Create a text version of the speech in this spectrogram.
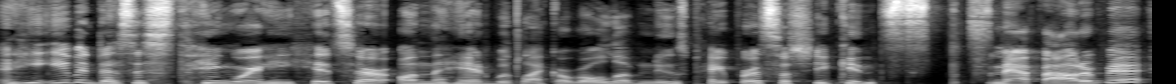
And he even does this thing where he hits her on the head with like a roll of newspaper so she can s- snap out of it.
